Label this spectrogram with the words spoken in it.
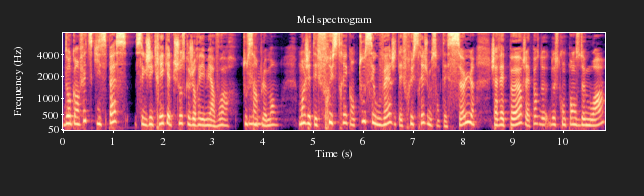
Donc en fait, ce qui se passe, c'est que j'ai créé quelque chose que j'aurais aimé avoir, tout mmh simplement. Moi, j'étais frustrée quand tout s'est ouvert. J'étais frustrée, je me sentais seule. J'avais peur, j'avais peur de, ce qu'on pense de moi,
